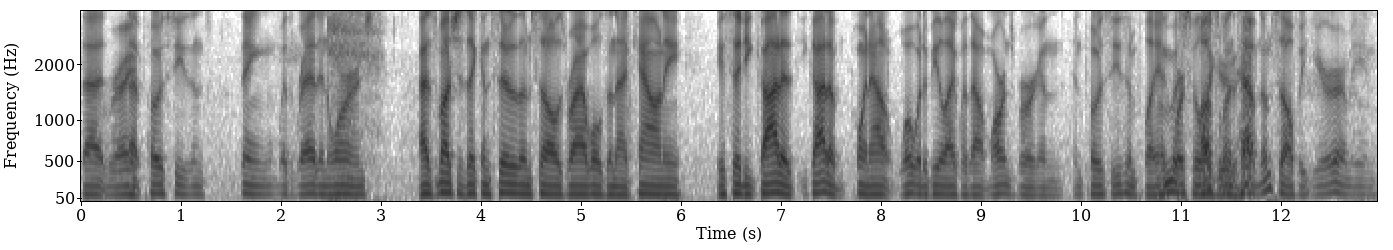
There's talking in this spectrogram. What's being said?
That Right. that postseason thing with red and orange, as much as they consider themselves rivals in that county, he said you gotta you gotta point out what would it be like without Martinsburg and, and postseason play. And of course, like Musselman's have- having themselves a year. I mean,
